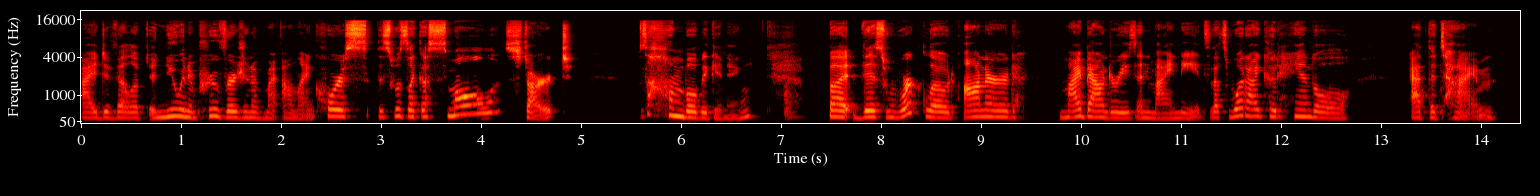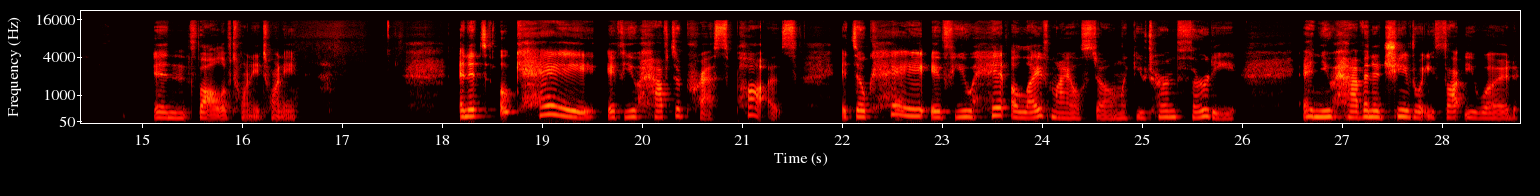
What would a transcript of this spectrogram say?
I developed a new and improved version of my online course. This was like a small start. It was a humble beginning, but this workload honored my boundaries and my needs. That's what I could handle at the time in fall of 2020. And it's okay if you have to press pause. It's okay if you hit a life milestone, like you turn 30 and you haven't achieved what you thought you would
